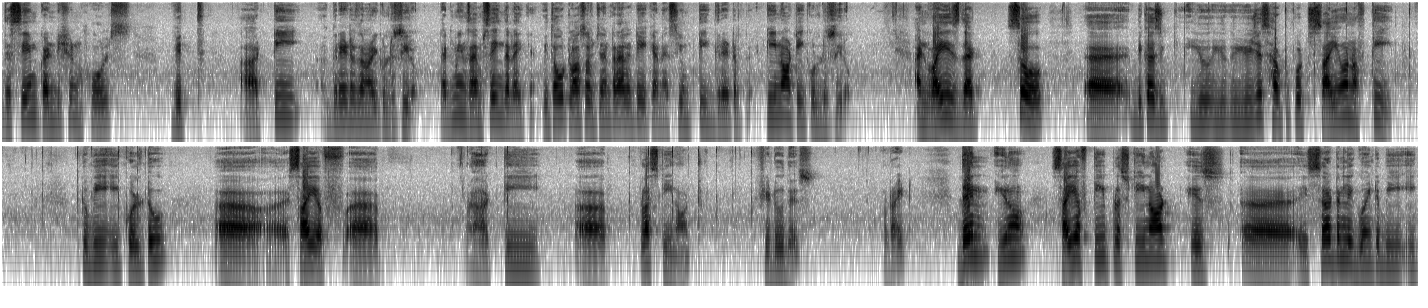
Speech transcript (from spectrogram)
the same condition holds with uh, t greater than or equal to 0 that means I am saying that I can without loss of generality I can assume t greater than, t not equal to 0 and why is that? So uh, because you, you, you just have to put psi 1 of t to be equal to uh, psi of uh, uh, t uh, plus t naught if you do this. Alright then you know psi of t plus t naught is uh, is certainly going to be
